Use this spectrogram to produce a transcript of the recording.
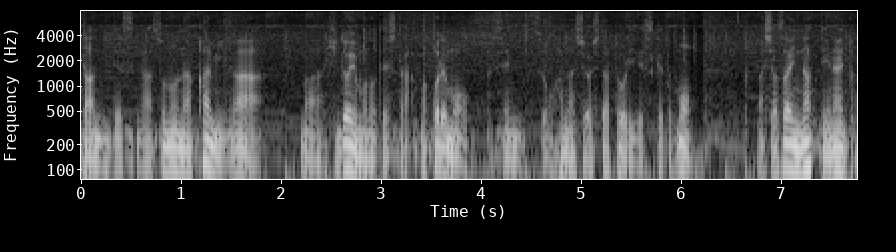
たんですがその中身が、まあ、ひどいものでした、まあ、これも先日お話をした通りですけども、まあ、謝罪になっていないと、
